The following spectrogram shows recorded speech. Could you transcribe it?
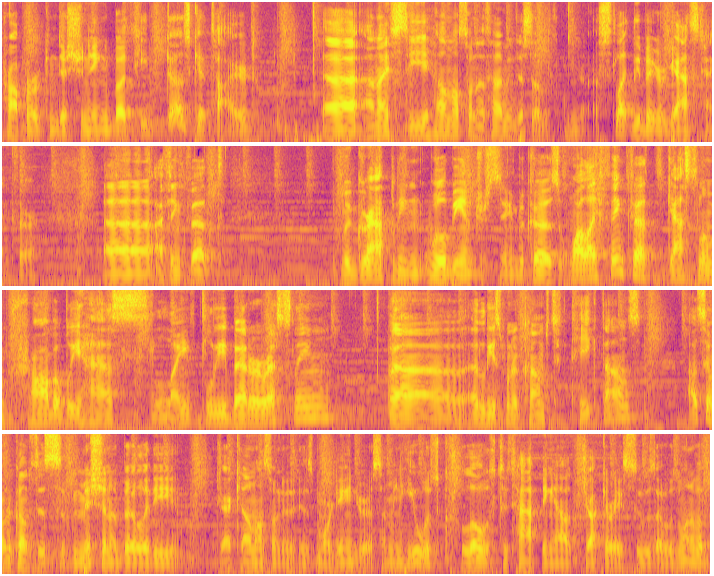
proper conditioning, but he does get tired. Uh, and I see Hermansson as having just a, you know, a slightly bigger gas tank there. Uh, I think that the grappling will be interesting because while I think that Gastelum probably has slightly better wrestling, uh, at least when it comes to takedowns, I'd say when it comes to submission ability, Jack Hermansson is more dangerous. I mean, he was close to tapping out Jacare Souza, who's one of the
